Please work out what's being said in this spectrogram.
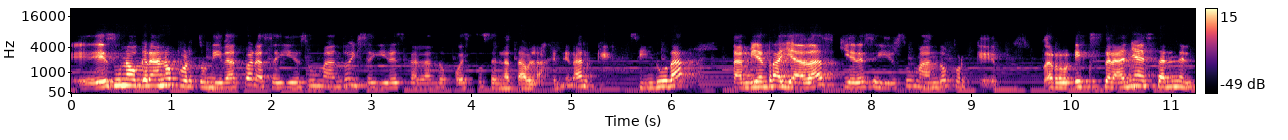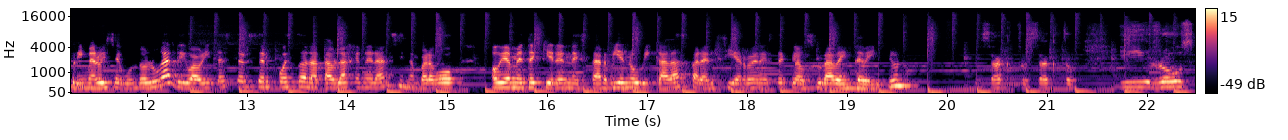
es una gran oportunidad para seguir sumando y seguir escalando puestos en la tabla general, que sin duda también Rayadas quiere seguir sumando porque pues, extraña estar en el primero y segundo lugar. Digo, ahorita es tercer puesto de la tabla general, sin embargo, obviamente quieren estar bien ubicadas para el cierre de esta clausura 2021. Exacto, exacto. Y Rose,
